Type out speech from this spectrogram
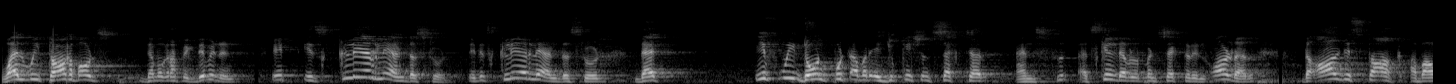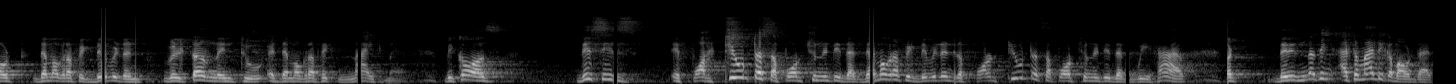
while we talk about demographic dividend, it is clearly understood, it is clearly understood that if we don't put our education sector and uh, skill development sector in order, the, all this talk about demographic dividend will turn into a demographic nightmare. Because this is a fortuitous opportunity that demographic dividend is a fortuitous opportunity that we have but there is nothing automatic about that.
